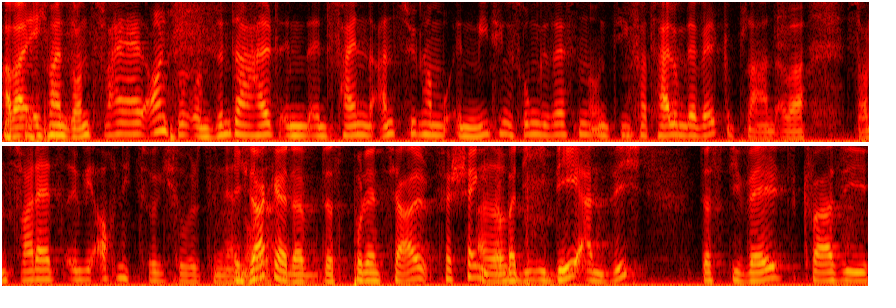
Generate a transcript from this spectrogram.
Aber ich meine, sonst war halt auch nicht gut und sind da halt in, in feinen Anzügen, haben in Meetings rumgesessen und die Verteilung der Welt geplant. Aber sonst war da jetzt irgendwie auch nichts wirklich revolutionäres. Ich sag ja, da- das Potenzial verschenkt, Also- aber die Idee an sich, dass die Welt quasi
